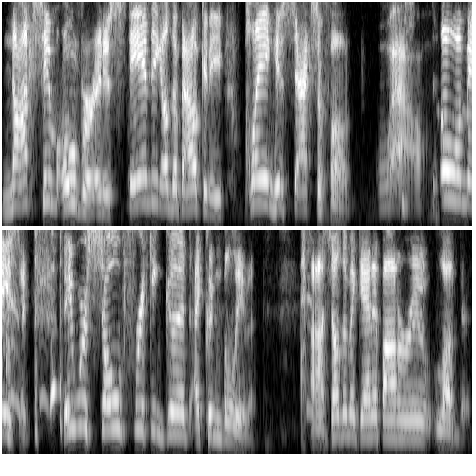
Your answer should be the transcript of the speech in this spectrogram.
knocks him over, and is standing on the balcony playing his saxophone. Wow. So amazing. they were so freaking good. I couldn't believe it. Uh, saw them again at Bonnaroo, loved it.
